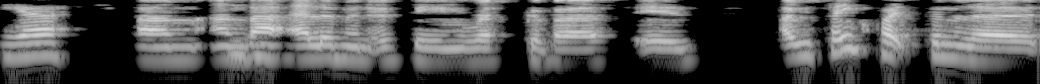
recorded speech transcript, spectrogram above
Yes. Um, and mm-hmm. that element of being risk averse is, I would say quite similar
